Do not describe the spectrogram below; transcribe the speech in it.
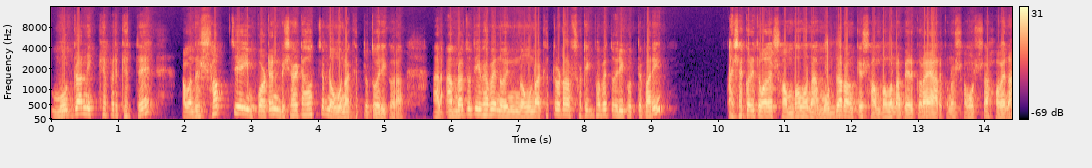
মুদ্রা নিক্ষেপের ক্ষেত্রে আমাদের সবচেয়ে ইম্পর্টেন্ট বিষয়টা হচ্ছে নমুনা ক্ষেত্র তৈরি করা। আর আমরা যদি এভাবে নমুনা ক্ষেত্রটা সঠিকভাবে তৈরি করতে পারি, আশা করি তোমাদের সম্ভাবনা, মুদ্রার অঙ্কের সম্ভাবনা বের করায় আর কোনো সমস্যা হবে না।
